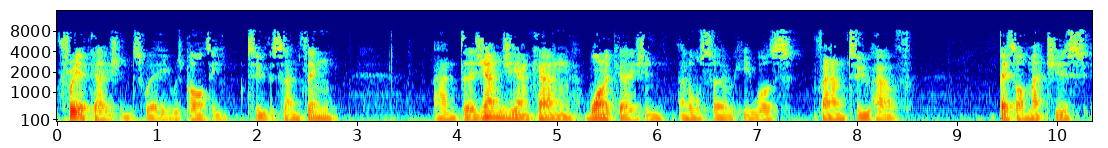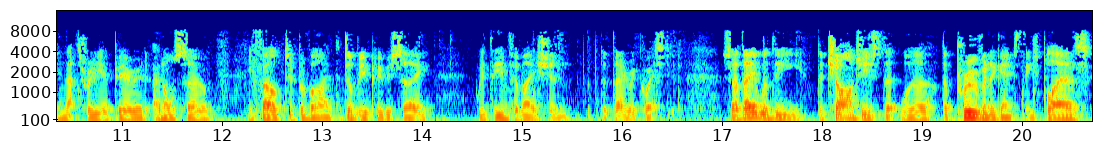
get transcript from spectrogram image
three occasions where he was party to the same thing. And uh, Zhang Jiankang, one occasion, and also he was found to have bet on matches in that three year period, and also he failed to provide the WPBSA with the information that they requested. So they were the, the charges that were the proven against these players.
